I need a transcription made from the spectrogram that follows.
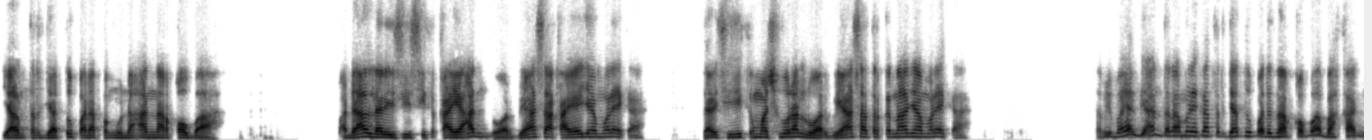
yang terjatuh pada penggunaan narkoba. Padahal dari sisi kekayaan luar biasa kayanya mereka. Dari sisi kemasyhuran luar biasa terkenalnya mereka. Tapi banyak di antara mereka terjatuh pada narkoba bahkan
